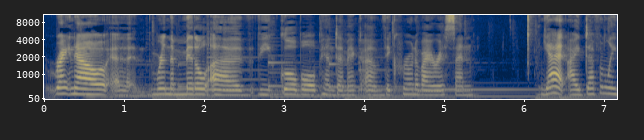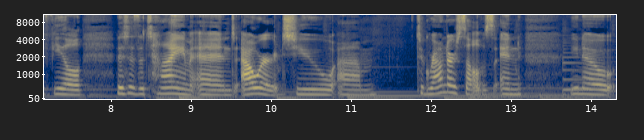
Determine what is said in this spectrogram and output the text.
right now, uh, we're in the middle of the global pandemic of the coronavirus, and yet I definitely feel this is the time and hour to um, to ground ourselves and you know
